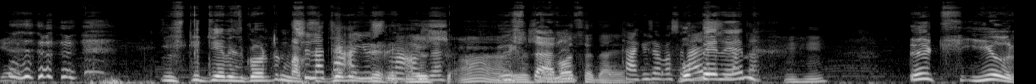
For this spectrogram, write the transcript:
Üçlü ceviz gördün mü? Bak, Trzy şu lata, a już cevizleri. ma Już, a, Üç już tane. owoce daje. Tak, już owoce Bu daje, benim. Mhm. üç yıl.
